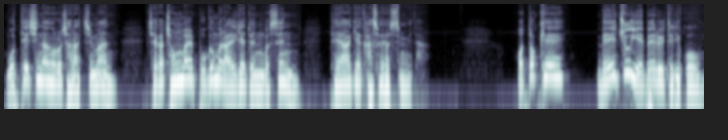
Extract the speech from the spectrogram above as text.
모태신앙으로 자랐지만 제가 정말 복음을 알게 된 것은 대학에 가서였습니다. 어떻게 매주 예배를 드리고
